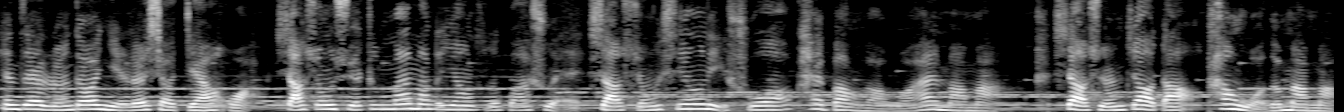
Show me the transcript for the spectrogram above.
现在轮到你了，小家伙。”小熊学着妈妈的样子划水，小熊心里说：“太棒了，我爱妈妈。”小熊叫道：“看我的妈妈，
